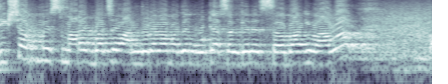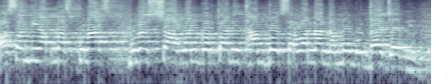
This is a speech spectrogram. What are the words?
दीक्षाभूमी स्मारक बचाव आंदोलनामध्ये मोठ्या संख्येने सहभागी व्हावं असं मी आपणास पुन्हा पुनश्च आवाहन करतो आणि थांबतो. सर्वांना नमो बुद्धा जय भीम.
